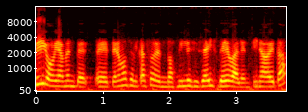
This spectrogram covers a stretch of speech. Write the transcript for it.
Sí, obviamente. Eh, tenemos el caso del 2016 de Valentina Beta.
